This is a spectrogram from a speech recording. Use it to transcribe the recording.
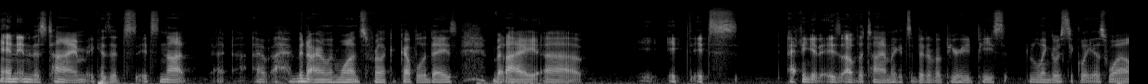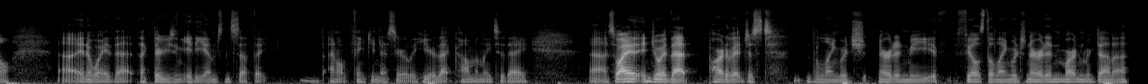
and in this time because it's it's not I, I've been to Ireland once for like a couple of days, but I uh, it it's I think it is of the time like it's a bit of a period piece linguistically as well, uh, in a way that like they're using idioms and stuff that I don't think you necessarily hear that commonly today. Uh, so I enjoyed that part of it. Just the language nerd in me it feels the language nerd in Martin McDonagh,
